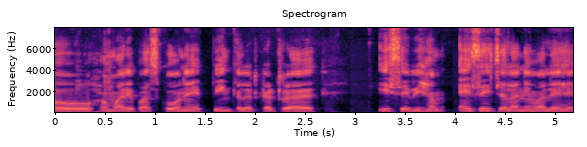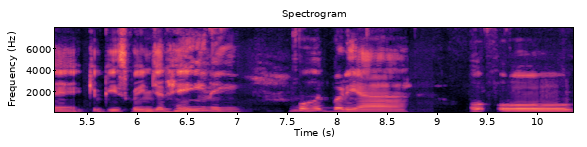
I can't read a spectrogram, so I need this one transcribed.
ओ हमारे पास कौन है? पिंक कलर का ट्रक इसे भी हम ऐसे ही चलाने वाले हैं, क्योंकि इसको इंजन है ही नहीं। बहुत बढ़िया। ओ ओ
